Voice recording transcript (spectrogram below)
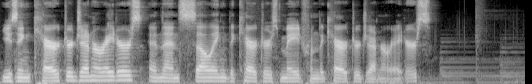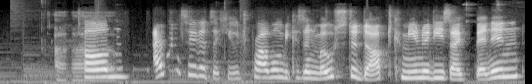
using character generators and then selling the characters made from the character generators. Uh, Um, I wouldn't say that's a huge problem because in most adopt communities I've been in,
